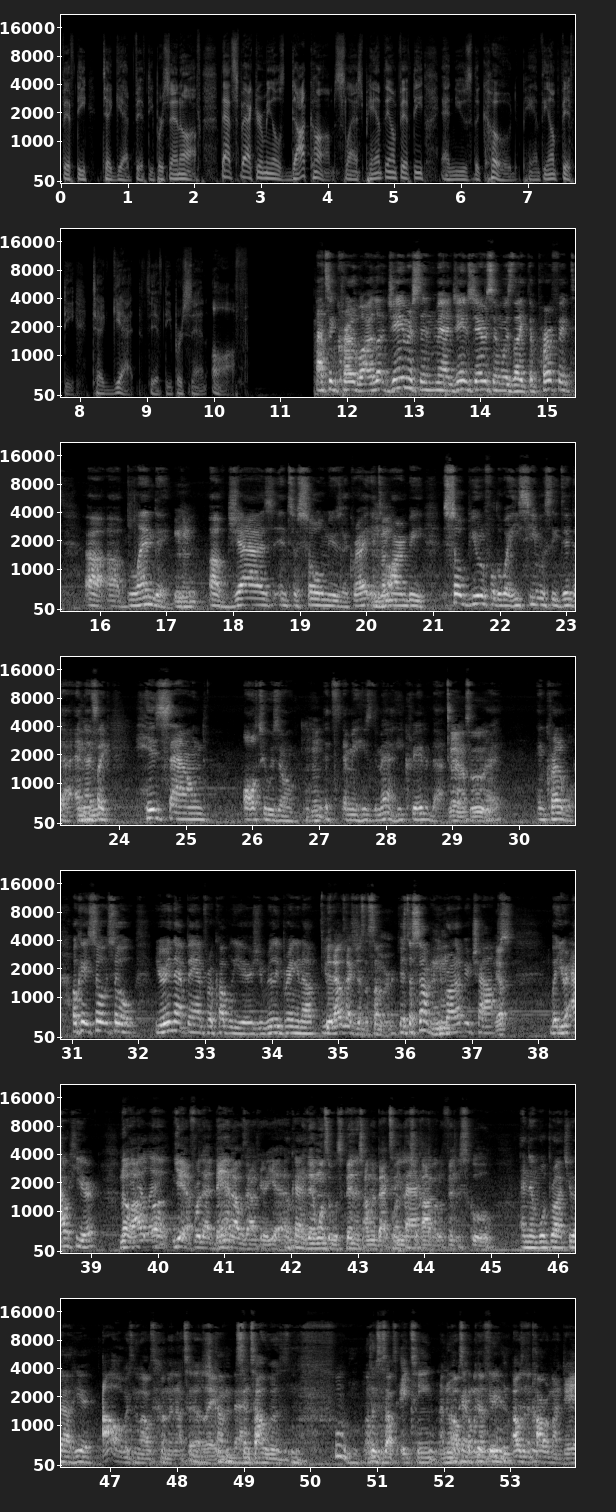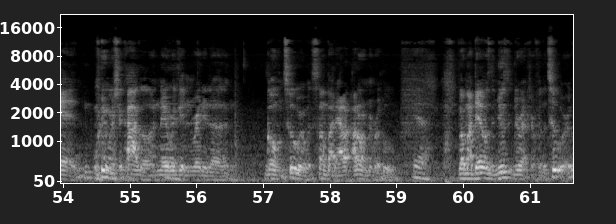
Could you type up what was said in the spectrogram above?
pantheon50 to get 50% off. That's factormeals.com slash pantheon50 and use the code pantheon50 to get 50% off. That's incredible. I love Jamerson, man. James Jamerson was like the perfect uh, uh, blending Mm-hmm. of jazz into soul music, right? Into R and B. So beautiful the way he seamlessly did that, and that's Mm-hmm. like his sound, all to his own. It's. I mean, he's the man. He created that. Yeah, absolutely. Right. Incredible. Okay, so so you're in that band for a couple years. You're really bringing up. Yeah, that was actually just a summer. just a summer. You brought up your chops, but you're out here. No, in I, LA? uh, yeah, for that band I was out here, yeah. Okay. And then once it was finished, I went back to Went you know, back. Chicago to finish school. And then what brought you out here? I always knew I was coming out to LA coming back. since I was. I think since I was 18, I knew I was Okay, coming good out for here. you. I was in the car with my dad. We were in Chicago, and they were getting ready to go on tour with somebody. I don't, I don't remember who. Yeah. But my dad was the music director for the tour,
